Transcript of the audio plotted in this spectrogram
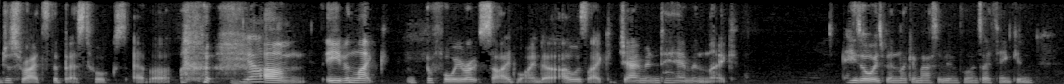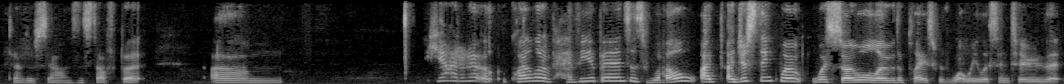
just writes the best hooks ever. Yeah. um even like before we wrote sidewinder i was like jamming to him and like he's always been like a massive influence i think in terms of sounds and stuff but um yeah i don't know quite a lot of heavier bands as well. I, I just think we're we're so all over the place with what we listen to that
